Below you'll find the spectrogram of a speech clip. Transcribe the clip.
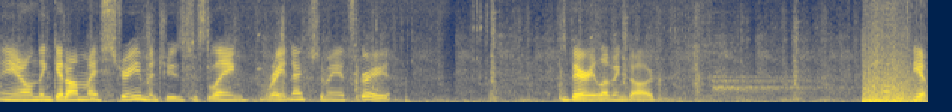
you know, and then get on my stream and she's just laying right next to me. It's great. Very loving dog. Yep.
